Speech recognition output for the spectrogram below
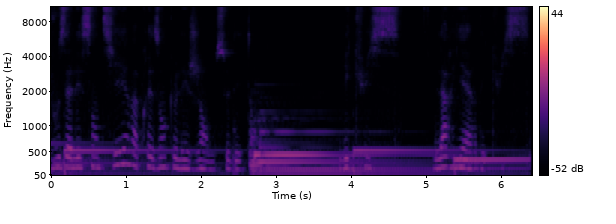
Puis vous allez sentir à présent que les jambes se détendent, les cuisses, l'arrière des cuisses,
